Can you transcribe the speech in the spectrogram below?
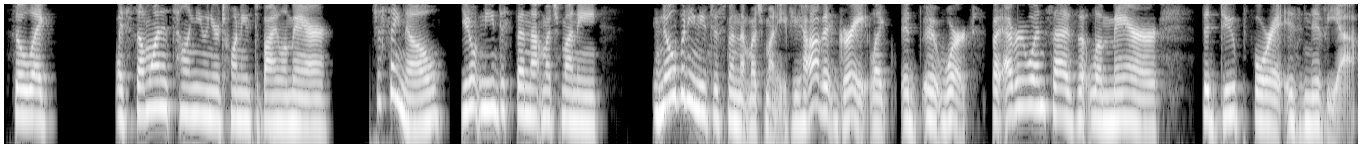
So like if someone is telling you in your 20s to buy La Mer, just say no. You don't need to spend that much money. Nobody needs to spend that much money. If you have it, great. Like it, it works. But everyone says that La Mer, the dupe for it is Nivea.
